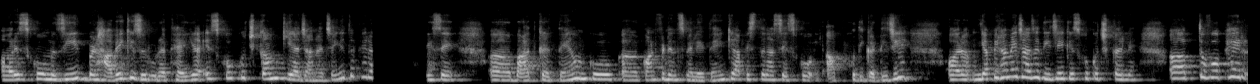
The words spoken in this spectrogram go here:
اور اس کو مزید بڑھاوے کی ضرورت ہے یا اس کو کچھ کم کیا جانا چاہیے، تو پھر سے بات کرتے ہیں، ان کو کانفیڈینس میں لیتے ہیں کہ آپ اس طرح سے اس کو آپ خود ہی کر دیجیے اور یا پھر ہمیں اجازت دیجیے کہ اس کو کچھ کر لیں۔ تو وہ پھر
